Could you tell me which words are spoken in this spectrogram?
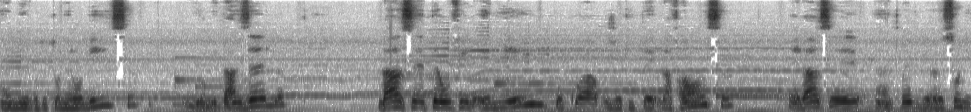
un livre de Tony Robbins, Yomi Danzel. Là, c'est Théophile Hélier, Pourquoi j'ai quitté la France. Et là, c'est un truc de Sony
